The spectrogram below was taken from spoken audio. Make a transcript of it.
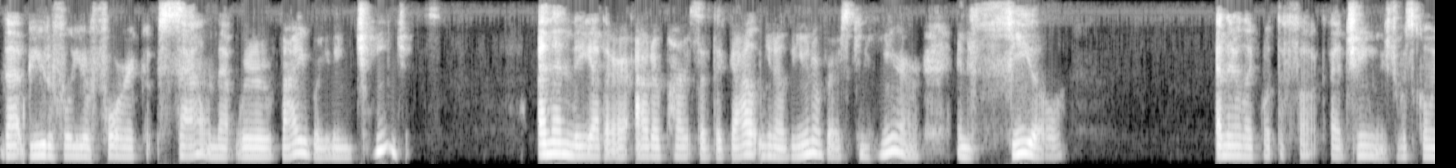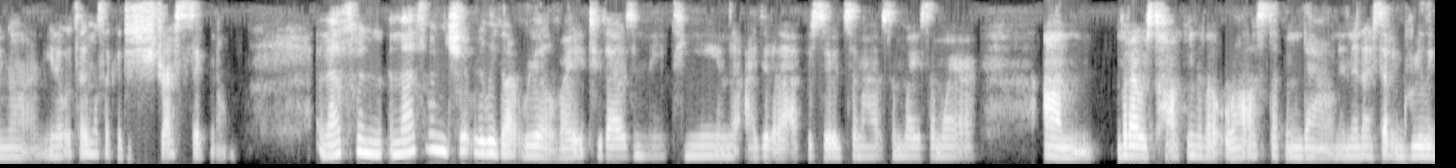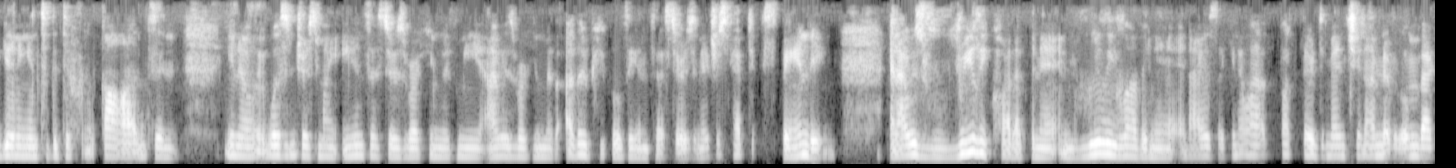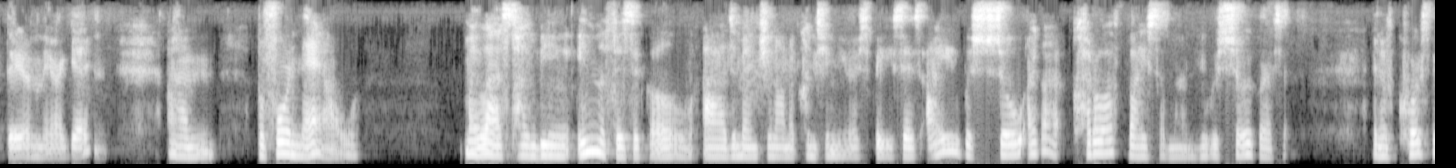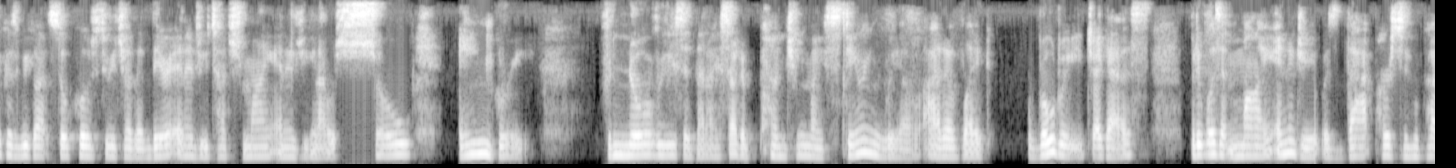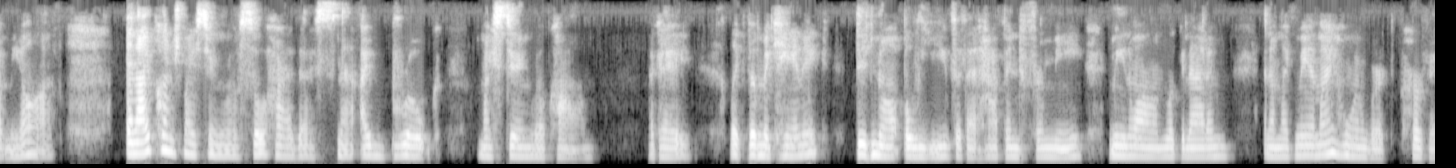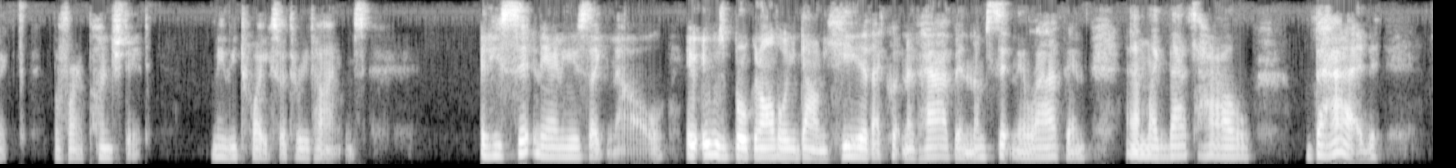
that beautiful euphoric sound that we're vibrating changes. And then the other outer parts of the gal, you know, the universe can hear and feel. And they're like, what the fuck? That changed. What's going on? You know, it's almost like a distress signal. And that's when and that's when shit really got real, right? 2018, I did an episode somehow, some way, somewhere. Um, but I was talking about Ra stepping down, and then I started really getting into the different gods, and you know, it wasn't just my ancestors working with me; I was working with other people's ancestors, and it just kept expanding. And I was really caught up in it and really loving it. And I was like, you know what, fuck their dimension. I'm never going back there and there again. Um, before now, my last time being in the physical uh, dimension on a continuous basis, I was so, I got cut off by someone who was so aggressive. And of course, because we got so close to each other, their energy touched my energy, and I was so angry for no reason that I started punching my steering wheel out of like road rage, I guess. but it wasn't my energy. It was that person who cut me off. And I punched my steering wheel so hard that I snapped, I broke my steering wheel column. Okay. Like the mechanic did not believe that that happened for me. Meanwhile, I'm looking at him and I'm like, man, my horn worked perfect before I punched it, maybe twice or three times. And he's sitting there and he's like, no, it, it was broken all the way down here. That couldn't have happened. And I'm sitting there laughing. And I'm like, that's how bad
